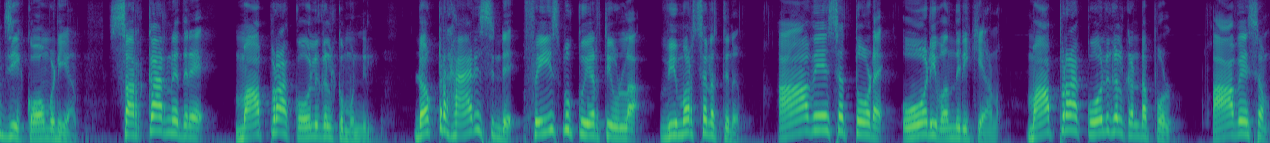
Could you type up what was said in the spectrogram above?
ജി കോമഡിയാണ്. സർക്കാരിനെതിരെ മാപ്ര കോലുകൾക്ക് മുന്നിൽ. ഡോക്ടർ ഹാരിസിന്റെ ഫേസ്ബുക്ക് ഉയർത്തിയുള്ള വിമർശനത്തിന് ആവേശത്തോടെ ഓടി വന്നിരിക്കുകയാണ്. മാപ്ര കോലുകൾ കണ്ടപ്പോൾ ആവേശം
